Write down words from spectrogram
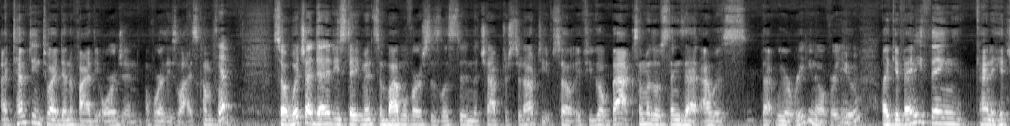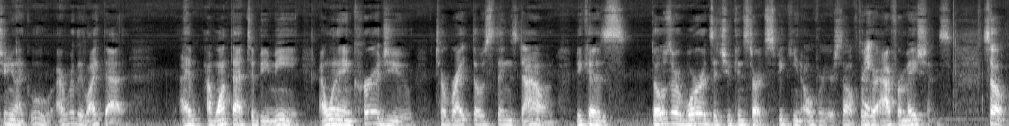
attempting to identify the origin of where these lies come from. Yep. So, which identity statements and Bible verses listed in the chapter stood out to you? So, if you go back, some of those things that I was that we were reading over you, Mm-hmm. like if anything kind of hits you and you're like, "Ooh, I really like that. I I want that to be me." I want to encourage you to write those things down because those are words that you can start speaking over yourself. Those Right. are affirmations. So,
